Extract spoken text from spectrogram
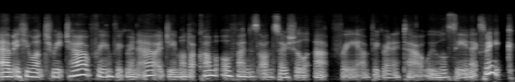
Um, if you want to reach out, free and figuring it out at gmail.com or find us on social at free and figuring it out. We will see you next week.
